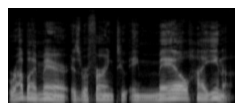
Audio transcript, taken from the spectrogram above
Rabbi Meir is referring to a male hyena.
